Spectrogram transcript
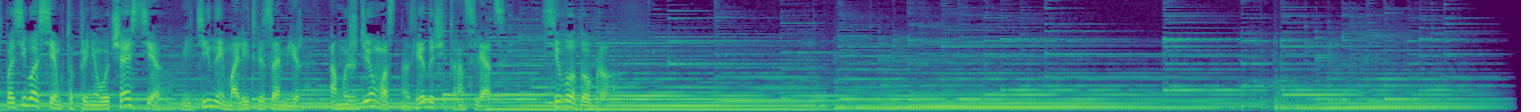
Спасибо всем, кто принял участие в единой молитве за мир. А мы ждем вас на следующей трансляции. Всего доброго!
